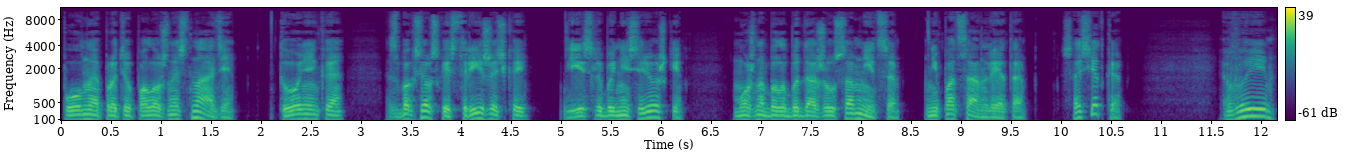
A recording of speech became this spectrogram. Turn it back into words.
полная противоположность Наде, тоненькая, с боксерской стрижечкой. Если бы не сережки, можно было бы даже усомниться, не пацан ли это. Соседка? Вы...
